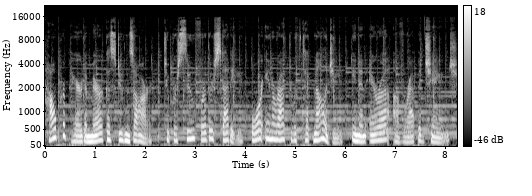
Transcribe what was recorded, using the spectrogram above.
how prepared America's students are to pursue further study or interact with technology in an era of rapid change.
